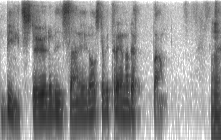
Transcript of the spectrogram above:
bildstöd och visa idag ska vi träna detta. Mm.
